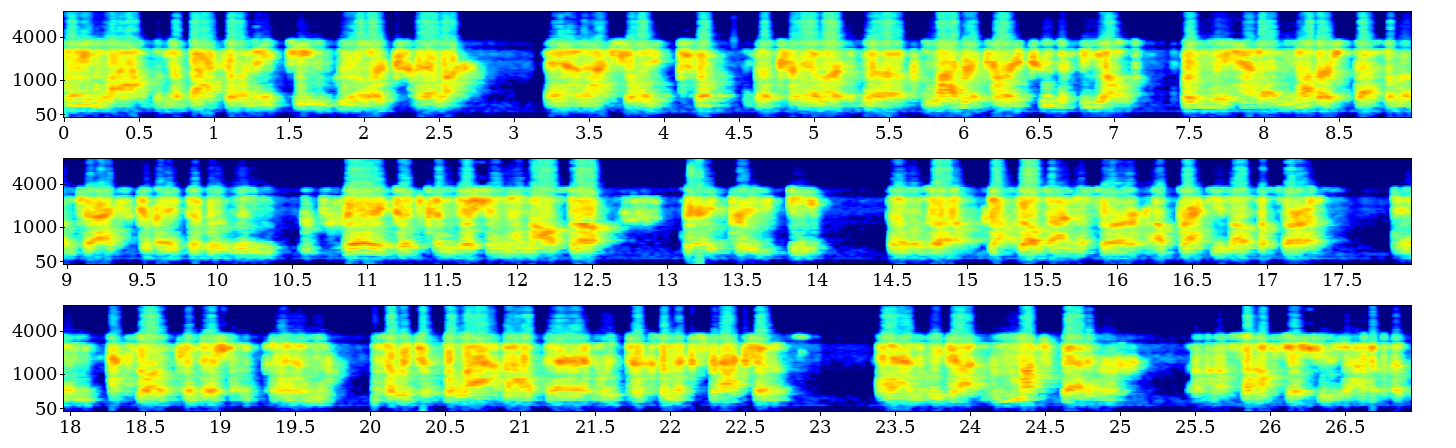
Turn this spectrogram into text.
clean lab in the back of an 18 wheeler trailer, and actually took the trailer, the laboratory to the field when we had another specimen to excavate that was in very good condition and also buried pretty deep. It was a duckbill dinosaur, a Brachylophosaurus, in excellent condition. And so we took the lab out there and we took some extractions, and we got much better uh, soft tissues out of it.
